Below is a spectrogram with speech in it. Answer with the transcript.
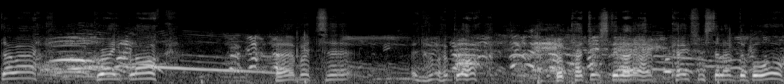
Doak, great block. Herbert, uh, another block. But Patrick still, uh, Coton still have the ball.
